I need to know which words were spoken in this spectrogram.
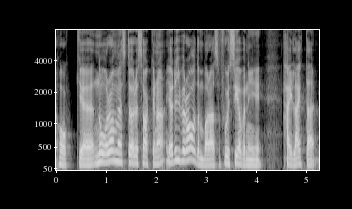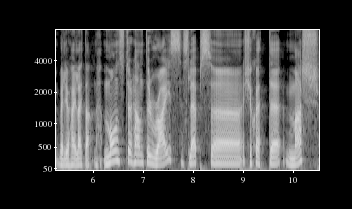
Och uh, några av de här större sakerna, jag river av dem bara så får vi se vad ni highlightar, väljer att highlighta. Monster Hunter Rise släpps 26 mars.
